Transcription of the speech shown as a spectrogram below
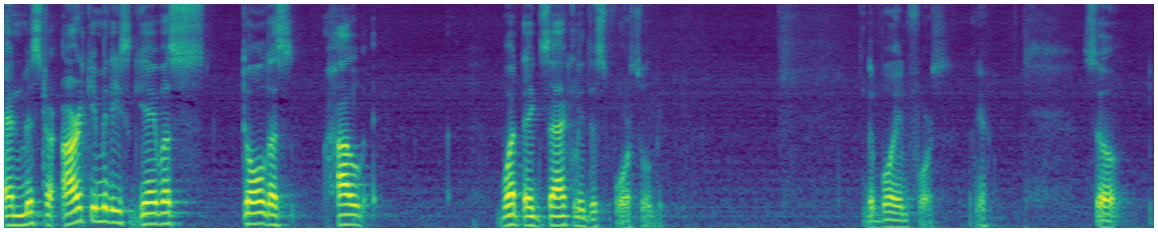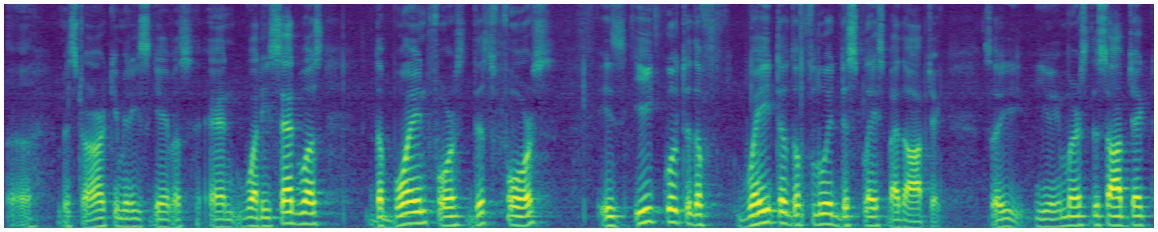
and Mr. Archimedes gave us, told us how, what exactly this force will be. The buoyant force. Okay. So uh, Mr. Archimedes gave us, and what he said was, the buoyant force, this force, is equal to the weight of the fluid displaced by the object. So you, you immerse this object,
